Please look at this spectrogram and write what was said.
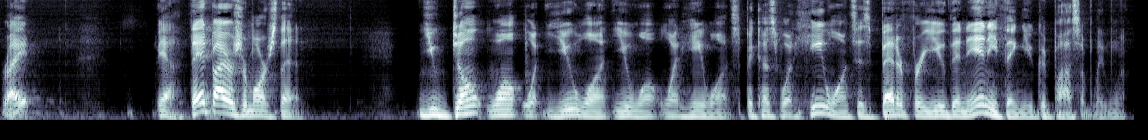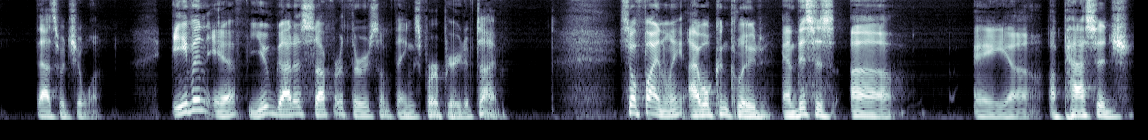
right? Yeah, they had buyer's remorse then. You don't want what you want, you want what he wants because what he wants is better for you than anything you could possibly want. That's what you want. Even if you've got to suffer through some things for a period of time. So finally, I will conclude, and this is uh, a, uh, a passage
